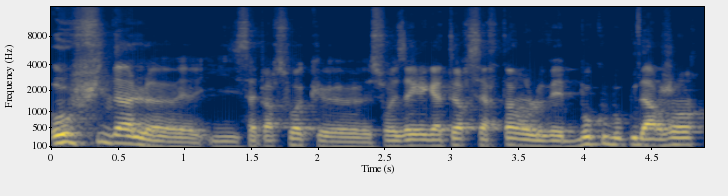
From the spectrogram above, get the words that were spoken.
Au final, euh, il s'aperçoit que sur les agrégateurs, certains ont levé beaucoup, beaucoup d'argent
